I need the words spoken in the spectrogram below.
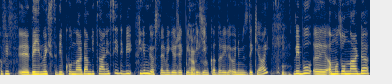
hafif e, değinmek istediğim konulardan bir tanesiydi. Bir film gösterime girecek benim evet. bildiğim kadarıyla önümüzdeki ay. Ve bu e, Amazonlarda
